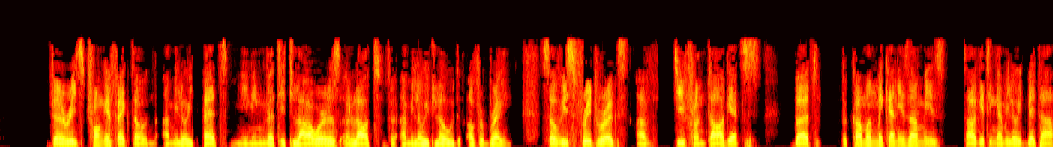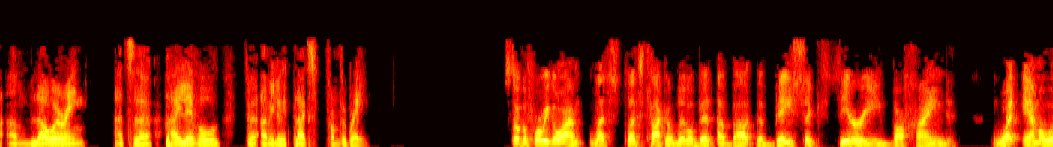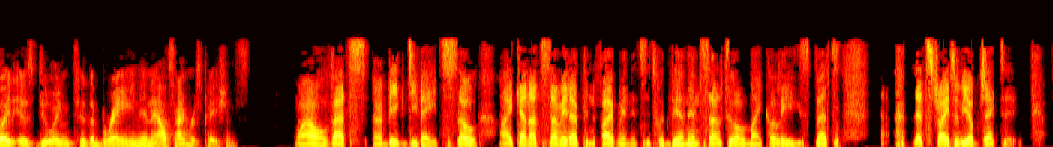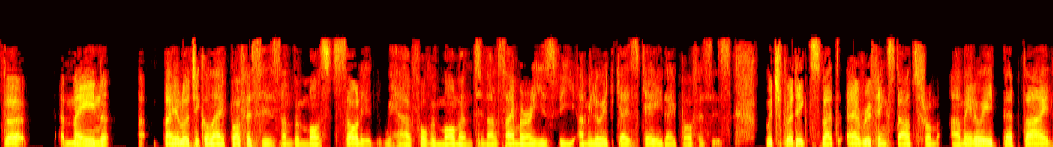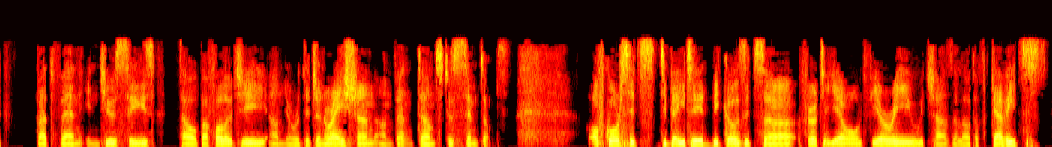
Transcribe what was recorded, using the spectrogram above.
very strong effect on amyloid PET, meaning that it lowers a lot the amyloid load of the brain. So these three drugs have different targets, but the common mechanism is targeting amyloid beta and lowering at a high level the amyloid plaques from the brain. So before we go on, let's let's talk a little bit about the basic theory behind what amyloid is doing to the brain in Alzheimer's patients. Wow, that's a big debate. So I cannot sum it up in five minutes. It would be an insult to all my colleagues, but let's try to be objective. The main uh, biological hypothesis and the most solid we have for the moment in Alzheimer's is the amyloid cascade hypothesis, which predicts that everything starts from amyloid peptide that then induces tau pathology and neurodegeneration and then turns to symptoms. Of course, it's debated because it's a 30-year-old theory which has a lot of caveats,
